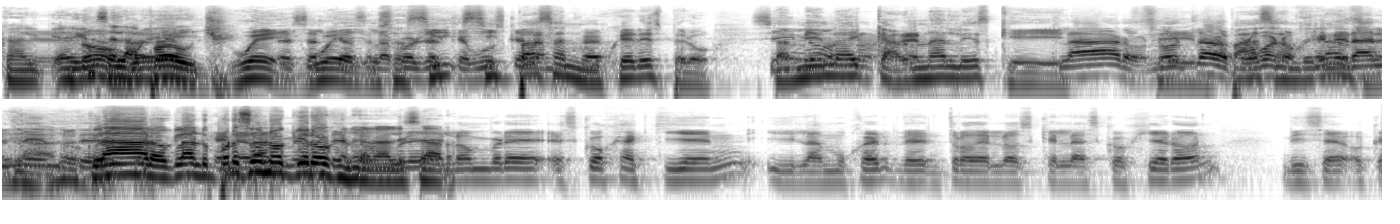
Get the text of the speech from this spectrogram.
El- que- el- No, es el approach. Güey, Es el que güey. hace el O sea, approach, el sí, que pasan mujer. mujeres, pero Sí, también no, hay no, carnales que. Claro, no, claro, pero pasan bueno, generalmente... Claro, claro, por eso no quiero generalmente el hombre- generalizar. El hombre, escoge a quién y la mujer, dentro de los que la escogieron, dice, ok,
